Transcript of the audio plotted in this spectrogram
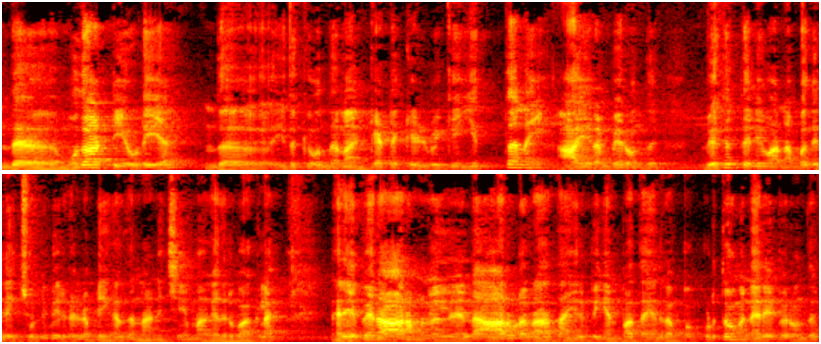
இந்த மூதாட்டியுடைய இந்த இதுக்கு வந்து நான் கேட்ட கேள்விக்கு இத்தனை ஆயிரம் பேர் வந்து வெகு தெளிவான பதிலை சொல்லுவீர்கள் அப்படிங்கிறத நான் நிச்சயமாக எதிர்பார்க்கல. நிறைய பேர் ஆரம்ப நிலையில் ஆர்வலராக தான் இருப்பீங்கன்னு பார்த்தா இதில் கொடுத்தவங்க நிறைய பேர் வந்து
